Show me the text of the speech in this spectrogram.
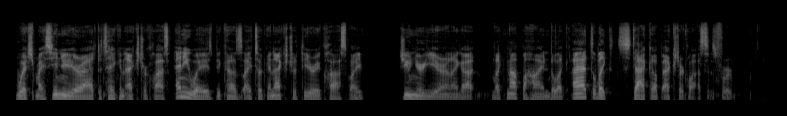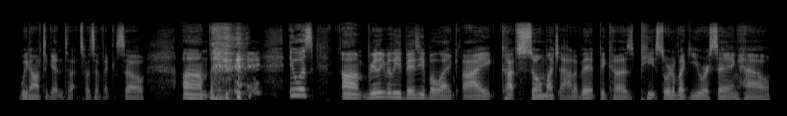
which my senior year I had to take an extra class anyways because I took an extra theory class my junior year and I got like not behind, but like I had to like stack up extra classes for we don't have to get into that specific. So um it was um really, really busy, but like I got so much out of it because Pete sort of like you were saying how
